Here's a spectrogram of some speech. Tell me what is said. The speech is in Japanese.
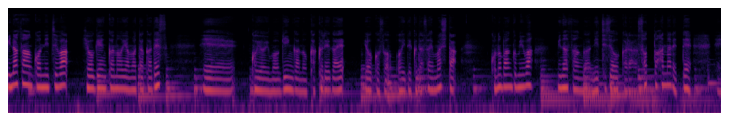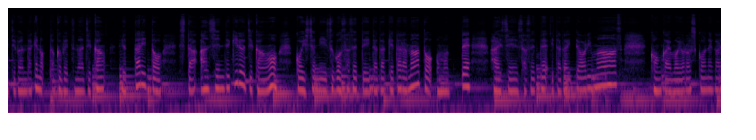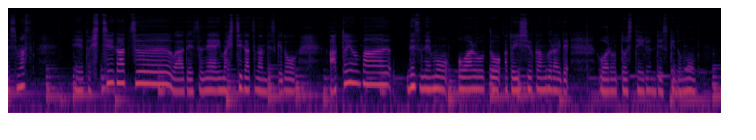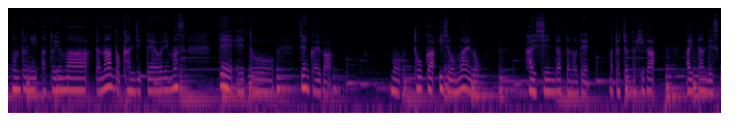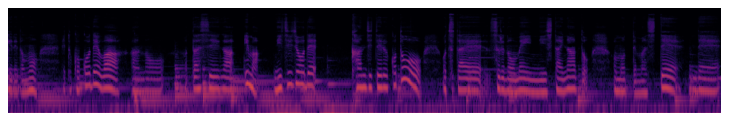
皆さんこんにちは。表現家の山高です、えー、今宵も銀河の隠れ家へようこそおいでくださいました。この番組は皆さんが日常からそっと離れて、えー自分だけの特別な時間ゆったりとした安心できる時間をご一緒に過ごさせていただけたらなと思って配信させていただいております。今回もよろしくお願いします。えー、と7月はですね今7月なんですけどあっという間ですね。もう終わろうとあと1週間ぐらいで終わろうとしているんですけども本当にあっという間だなと感じております。でえっ、と前回がもう10日以上前の配信だったのでまたちょっと日が空いたんですけれども、えっと、ここではあの私が今日常で感じていることをお伝えするのをメインにしたいなと思ってましてで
